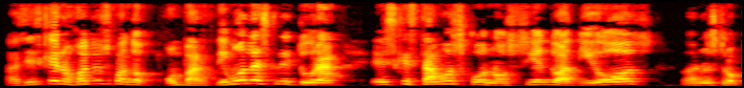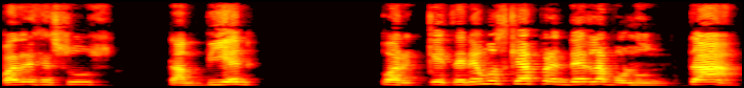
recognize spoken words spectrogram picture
Así es que nosotros cuando compartimos la escritura es que estamos conociendo a Dios, a nuestro Padre Jesús también, porque tenemos que aprender la voluntad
